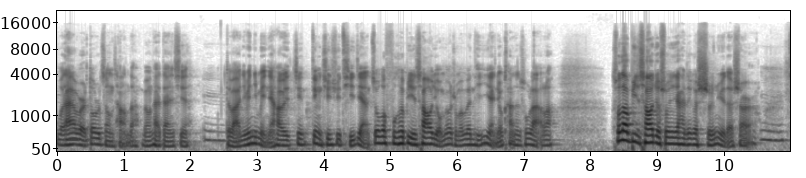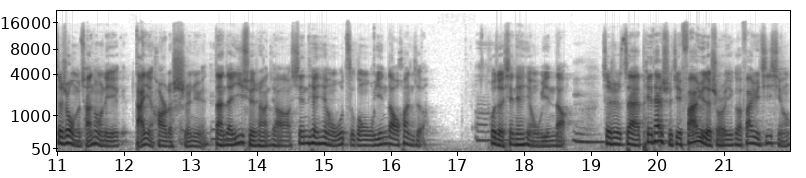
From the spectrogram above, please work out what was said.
，whatever 都是正常的，不用太担心，对吧？因为你每年还会定定期去体检，做个妇科 B 超，有没有什么问题，一眼就看得出来了。说到 B 超，就说一下这个使女的事儿。嗯，这是我们传统里打引号的使女，但在医学上叫先天性无子宫无阴道患者。或者先天性无阴道，这是在胚胎时期发育的时候一个发育畸形，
